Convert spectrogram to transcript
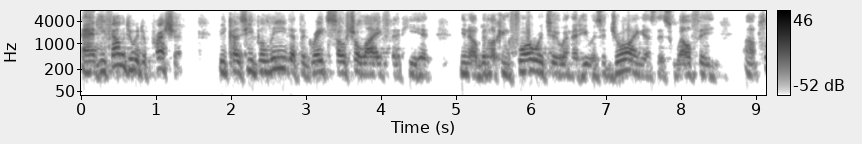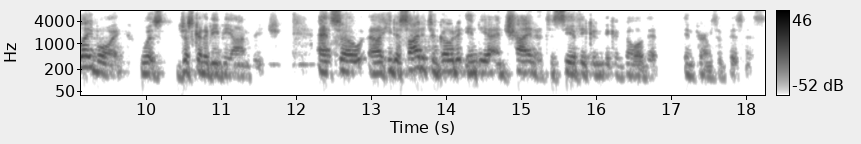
And he fell into a depression because he believed that the great social life that he had you know, been looking forward to and that he was enjoying as this wealthy uh, playboy was just going to be beyond reach. And so uh, he decided to go to India and China to see if he could make a go of it in terms of business.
